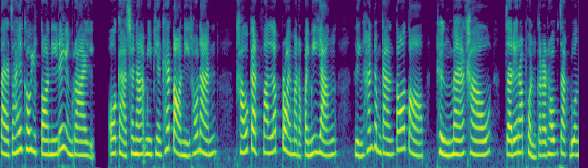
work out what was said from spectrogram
แต่จะให้เขาหยุดตอนนี้ได้อย่างไร โอกาสชนะมีเพียงแค่ตอนนี้เท่านั้น เขากัดฟันและปล่อยมันออกไปไม่ยัง้ง หลิงฮั่นทำการโต้ตอบ ถึงแม้เขาจะได้รับผลกระทบจากดวง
